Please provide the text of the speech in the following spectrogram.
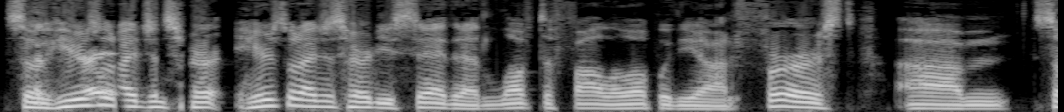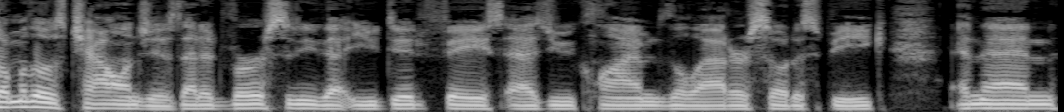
So that's here's great. what I just heard. Here's what I just heard you say that I'd love to follow up with you on. First, um, some of those challenges, that adversity that you did face as you climbed the ladder, so to speak, and then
